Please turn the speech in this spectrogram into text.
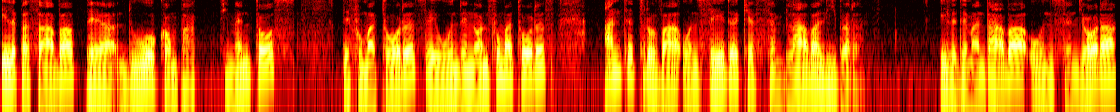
Ille passava per duo compartimentos de fumatores e un de non fumatores ante trovar un sede che semblava libere. Ille demandava un signora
